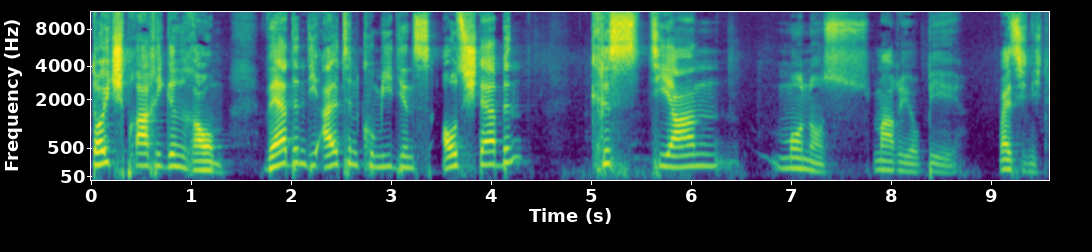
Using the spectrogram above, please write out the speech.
deutschsprachigen Raum? Werden die alten Comedians aussterben? Christian Monos, Mario B. Weiß ich nicht.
